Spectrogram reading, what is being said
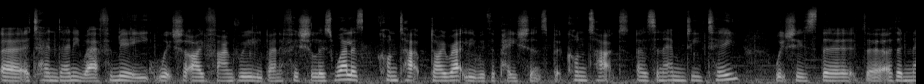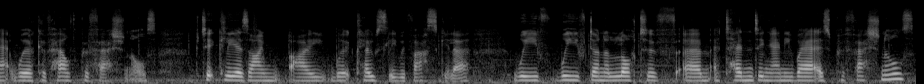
uh, Attend Anywhere for me, which I found really beneficial, as well as contact directly with the patients, but contact as an MDT, which is the, the other network of health professionals, particularly as I'm, I work closely with vascular, we've, we've done a lot of um, attending anywhere as professionals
